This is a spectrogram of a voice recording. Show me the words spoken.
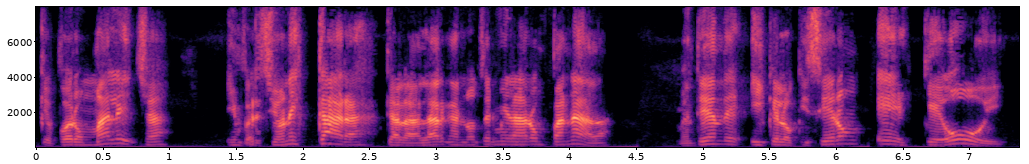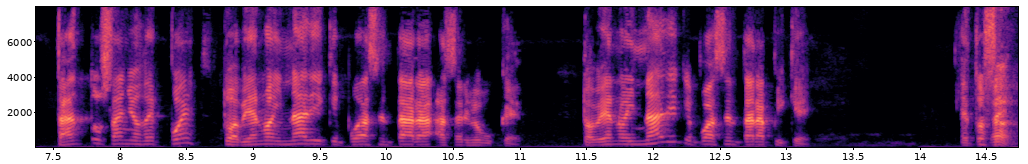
que fueron mal hechas, inversiones caras que a la larga no terminaron para nada, ¿me entiendes? Y que lo que hicieron es que hoy, tantos años después, todavía no hay nadie que pueda sentar a, a Sergio Busquets. Todavía no hay nadie que pueda sentar a Piqué. Entonces, Ah,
